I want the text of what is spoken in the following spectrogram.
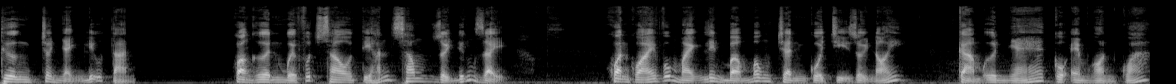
Thương cho nhảnh liễu tàn. Khoảng hơn 10 phút sau thì hắn xong rồi đứng dậy. Khoan khoái vỗ mạnh lên bờ mông trần của chị rồi nói, Cảm ơn nhé, cô em ngon quá.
